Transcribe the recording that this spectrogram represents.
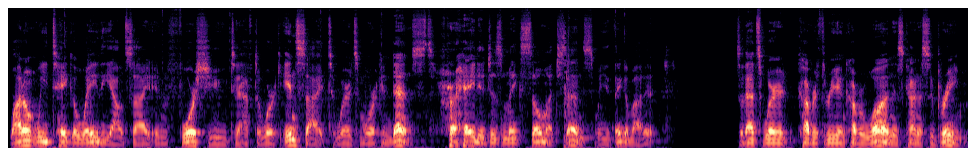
why don't we take away the outside and force you to have to work inside to where it's more condensed, right? It just makes so much sense when you think about it. So that's where cover three and cover one is kind of supreme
